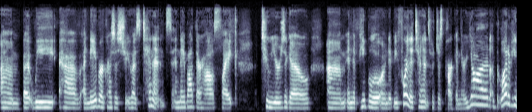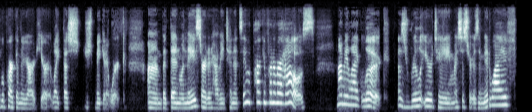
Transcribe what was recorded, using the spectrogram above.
Um, but we have a neighbor across the street who has tenants and they bought their house like two years ago. Um, and the people who owned it before the tenants would just park in their yard. A lot of people park in their yard here. Like that's just making it work. Um, but then when they started having tenants they would park in front of our house and I'd be like, look, that's really irritating. My sister is a midwife.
